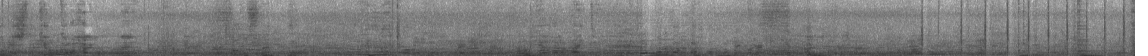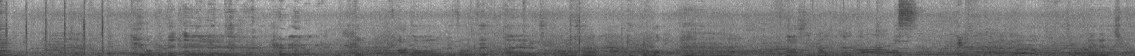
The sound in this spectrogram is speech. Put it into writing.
しっとりした曲から入るのねそうですね。盛り上がらないっていうね。はい。というわけで、えー、あの、で、そうで、えー、ちょっとオリジナルの曲を、えー、歌わせてい。ただきたい。と思い。ます。はい。レゲエチューン。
